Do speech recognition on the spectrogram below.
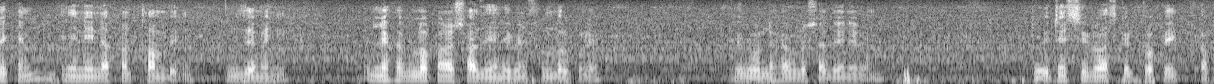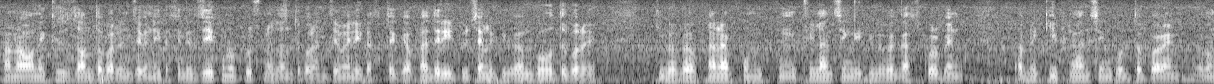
দেখেন এ নিন আপনার থাম্বেল জেমিনি লেখাগুলো আপনারা সাজিয়ে নেবেন সুন্দর করে। এগুলো লেখাগুলো সাজিয়ে নেবেন। তো এটাই ছিল আজকের টপিক আপনারা অনেক কিছু জানতে পারেন জেমিনির কাছ থেকে, যে কোনো প্রশ্ন জানতে পারেন জেমিনির কাছ থেকে। আপনাদের ইউটিউব চ্যানেল কীভাবে গ্রো হতে পারে, কীভাবে আপনারা কোন ফ্রিলান্সিংয়ে কীভাবে কাজ করবেন, আপনি কি ফ্রিলান্সিং করতে পারেন এবং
